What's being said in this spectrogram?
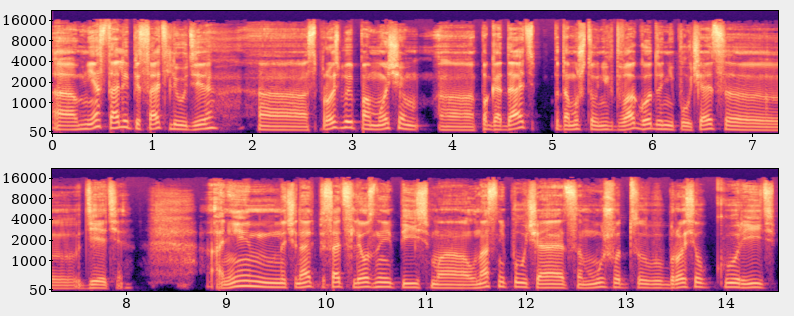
э, мне стали писать люди, с просьбой помочь им погадать, потому что у них два года не получаются дети. Они начинают писать слезные письма, у нас не получается, муж вот бросил курить,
